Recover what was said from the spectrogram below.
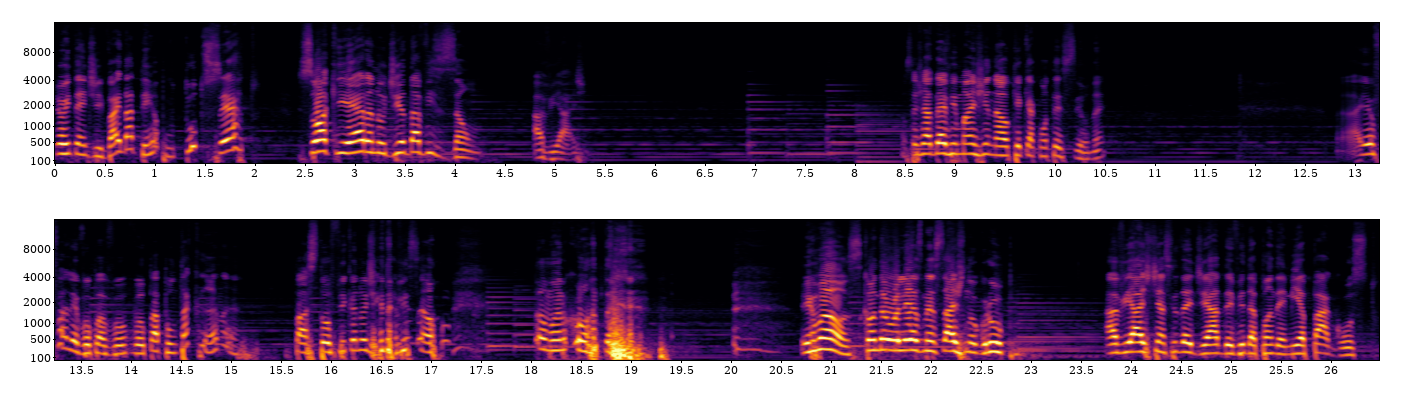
Eu entendi, vai dar tempo, tudo certo. Só que era no dia da visão a viagem. Você já deve imaginar o que, que aconteceu, né? Aí eu falei, vou para vou, vou Punta Cana. O pastor fica no dia da visão, tomando conta. Irmãos, quando eu olhei as mensagens no grupo, a viagem tinha sido adiada devido à pandemia para agosto.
